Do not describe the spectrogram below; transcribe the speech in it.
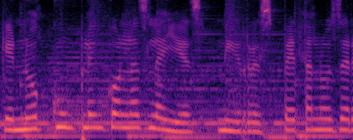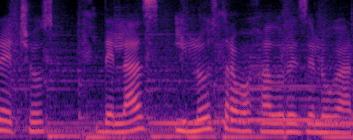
que no cumplen con las leyes ni respetan los derechos de las y los trabajadores del hogar.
